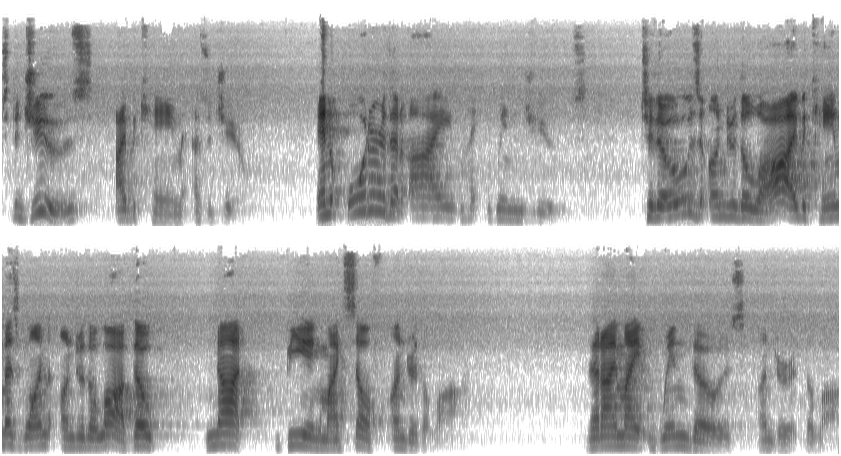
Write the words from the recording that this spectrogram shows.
To the Jews, I became as a Jew, in order that I might win Jews. To those under the law, I became as one under the law, though not being myself under the law, that I might win those under the law.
